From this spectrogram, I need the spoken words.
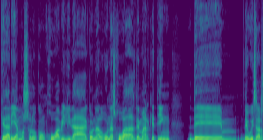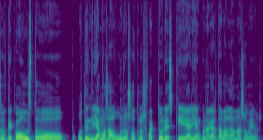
quedaríamos? ¿Solo con jugabilidad, con algunas jugadas de marketing de, de Wizards of the Coast o, o tendríamos algunos otros factores que harían que una carta valga más o menos?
